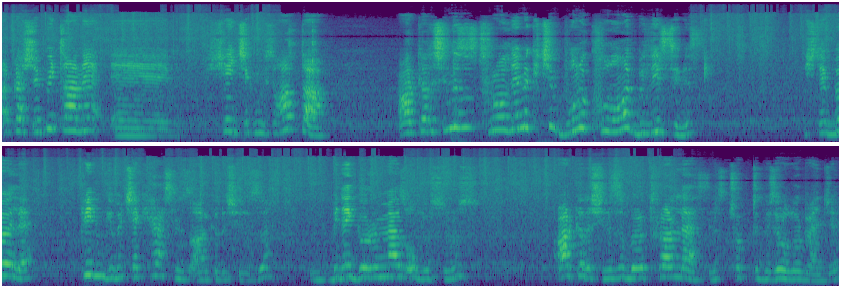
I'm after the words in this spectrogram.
Arkadaşlar bir tane eee, şey çıkmış. Hatta arkadaşınızı trollemek için bunu kullanabilirsiniz. İşte böyle film gibi çekersiniz arkadaşınızı. Bir de görünmez olursunuz. Arkadaşınızı böyle trollersiniz. Çok da güzel olur bence.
